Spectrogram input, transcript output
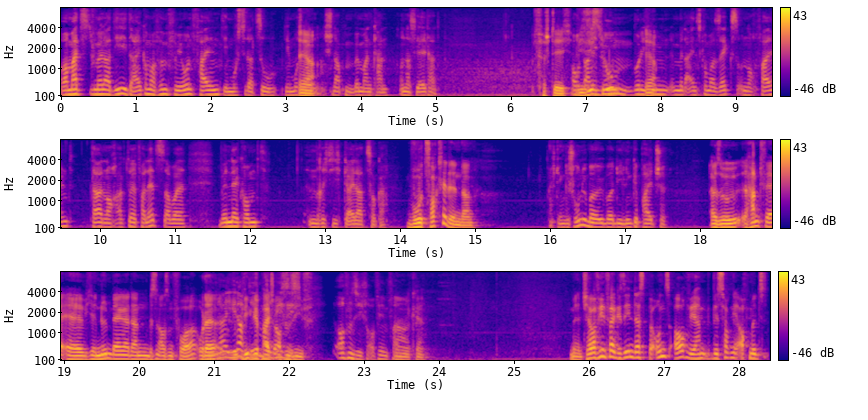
Aber Mats Möller-Deli, 3,5 Millionen fallend, den musst du dazu, den muss Ja. man schnappen, wenn man kann und das Geld hat. Verstehe ich. Auch Wie siehst du? Blum würde ich ja. ihm mit 1,6 und noch fallend. Klar, noch aktuell verletzt, aber wenn der kommt, ein richtig geiler Zocker. Wo zockt er denn dann? Ich denke schon über, über die linke Peitsche. Also Handwer äh, hier Nürnberger dann ein bisschen außen vor oder Ja, je nachdem, offensiv? Offensiv auf jeden Fall. Ah, okay. Mensch, ich habe auf jeden Fall gesehen, dass bei uns auch, wir haben, wir zocken ja auch mit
